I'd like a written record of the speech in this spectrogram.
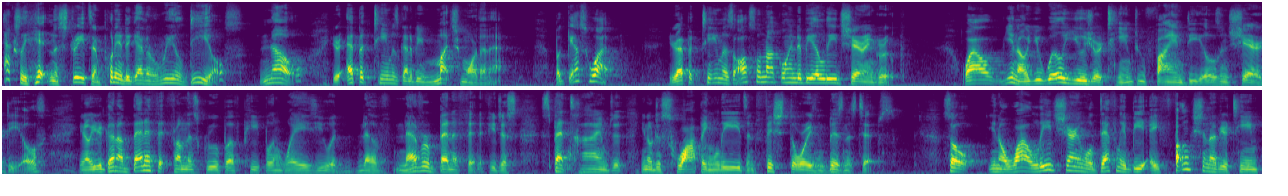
actually hitting the streets and putting together real deals. No, your epic team is going to be much more than that. But guess what? Your epic team is also not going to be a lead sharing group while you know you will use your team to find deals and share deals you know you're going to benefit from this group of people in ways you would nev- never benefit if you just spent time to you know just swapping leads and fish stories and business tips. So you know while lead sharing will definitely be a function of your team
